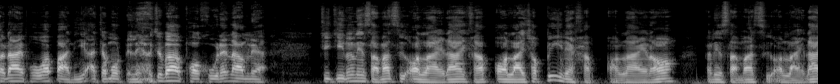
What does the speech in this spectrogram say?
ก็ได้เพราะว่าป่านนี้อาจจะหมดไปแล้วใช่ป่ะ พอครูแนะนำเนี่ย จริงๆนักเรียนสามารถซื้อออนไลน์ได้ครับ ออนไลน์ช้อปปี้เนี่ยครับ ออนไลน์เนาะ นักเรียนสามารถซื้อออนไลน์ได้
